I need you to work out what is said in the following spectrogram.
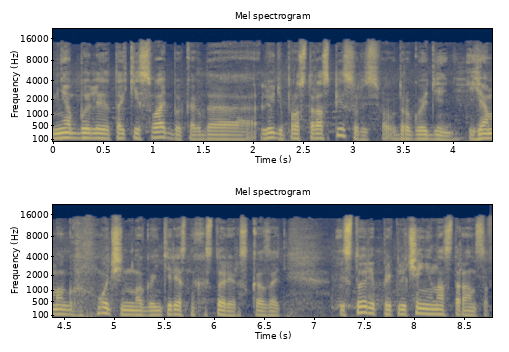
У меня были такие свадьбы, когда люди просто расписывались в другой день. Я могу очень много интересных историй рассказать. История приключений иностранцев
